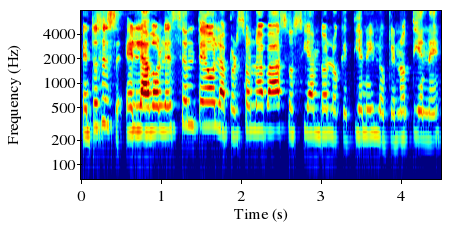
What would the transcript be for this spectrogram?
Entonces el adolescente o la persona va asociando lo que tiene y lo que no tiene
